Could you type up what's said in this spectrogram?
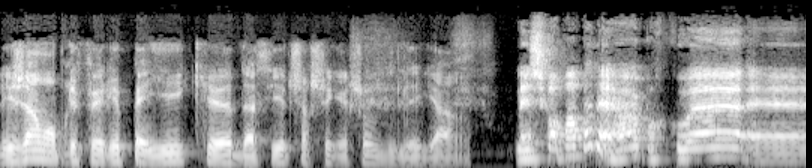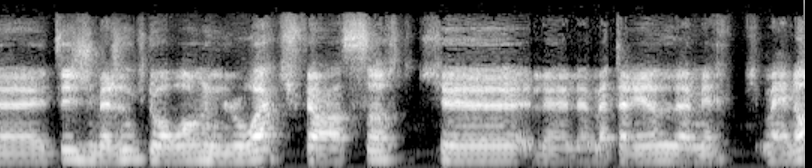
les gens vont préférer payer que d'essayer de chercher quelque chose d'illégal. Mais je comprends pas d'ailleurs pourquoi, euh, tu sais, j'imagine qu'il doit y avoir une loi qui fait en sorte que le, le matériel américain. Mais non,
